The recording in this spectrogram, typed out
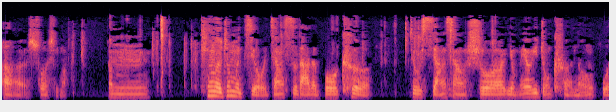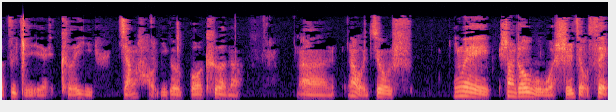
呃，说什么？嗯，听了这么久姜思达的播客，就想想说，有没有一种可能，我自己也可以讲好一个播客呢？嗯，那我就是。因为上周五我十九岁，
